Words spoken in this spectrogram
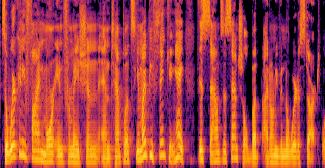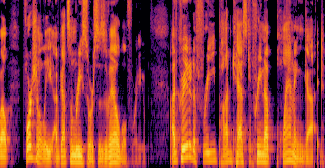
So where can you find more information and templates? You might be thinking, hey, this sounds essential, but I don't even know where to start. Well, fortunately, I've got some resources available for you. I've created a free podcast prenup planning guide.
